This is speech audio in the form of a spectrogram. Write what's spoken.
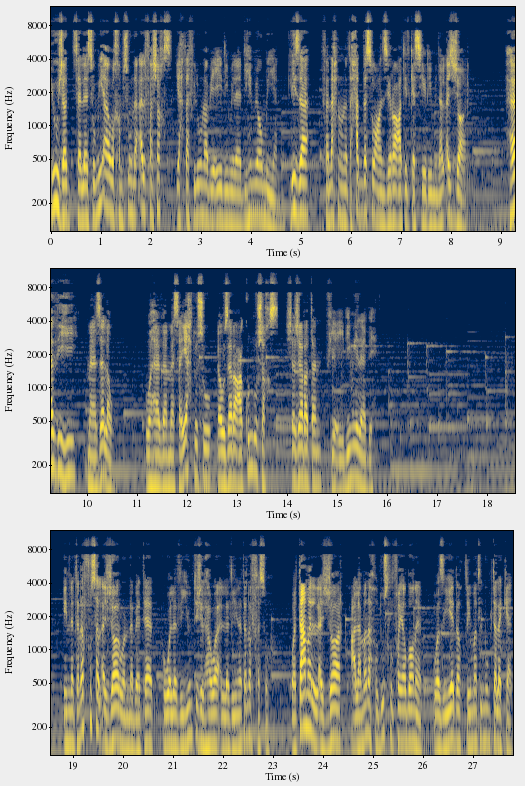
يوجد 350 ألف شخص يحتفلون بعيد ميلادهم يوميا. لذا فنحن نتحدث عن زراعة الكثير من الأشجار. هذه ماذا لو وهذا ما سيحدث لو زرع كل شخص شجرة في عيد ميلاده. إن تنفس الأشجار والنباتات هو الذي ينتج الهواء الذي نتنفسه وتعمل الأشجار على منع حدوث الفيضانات وزيادة قيمة الممتلكات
